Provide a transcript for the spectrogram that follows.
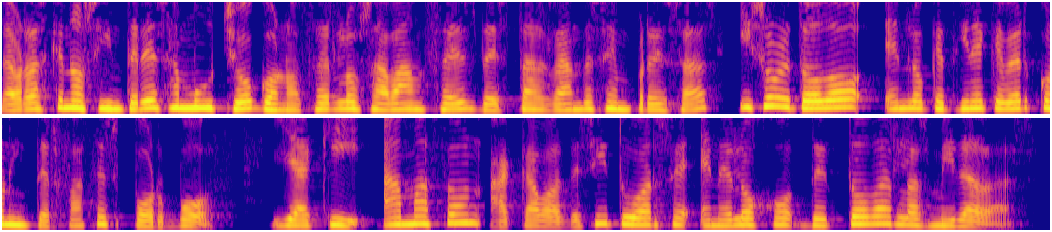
La verdad es que nos interesa mucho conocer los avances de estas grandes empresas y sobre todo en lo que tiene que ver con interfaces por voz. Y aquí Amazon acaba de situarse en el ojo de todas las miradas.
